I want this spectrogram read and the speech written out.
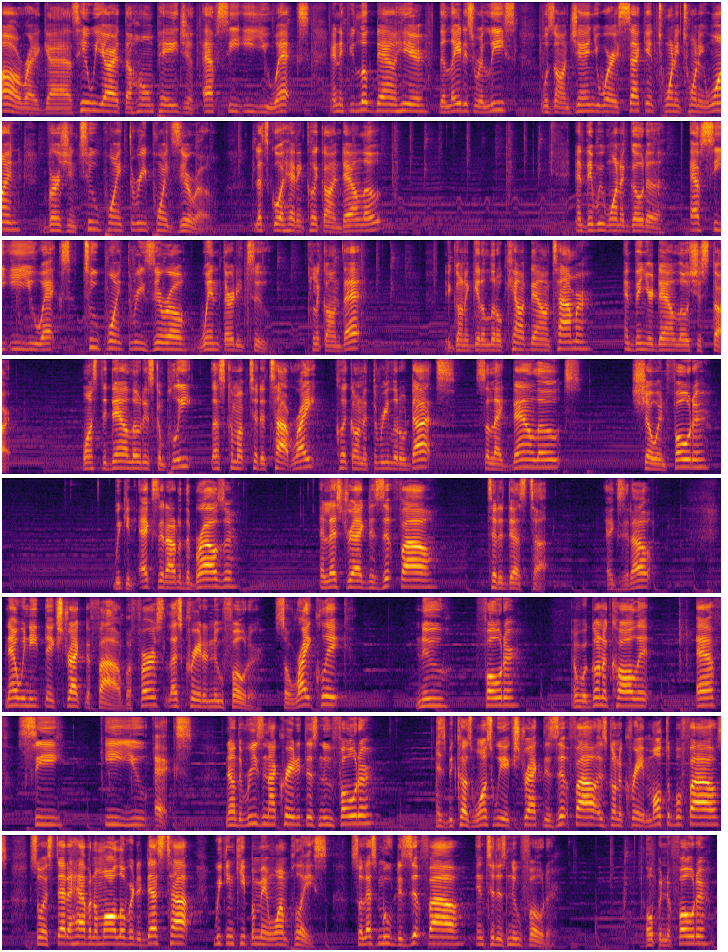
Alright guys, here we are at the homepage of FCEUX and if you look down here, the latest release was on January 2nd, 2021, version 2.3.0. Let's go ahead and click on download. And then we want to go to FCEUX 2.30 Win32. Click on that. You're going to get a little countdown timer and then your download should start. Once the download is complete, let's come up to the top right, click on the three little dots, select downloads, show in folder. We can exit out of the browser and let's drag the zip file to the desktop. Exit out. Now we need to extract the file, but first let's create a new folder. So right click, new folder, and we're gonna call it FCEUX. Now the reason I created this new folder is because once we extract the zip file, it's going to create multiple files. So instead of having them all over the desktop, we can keep them in one place. So let's move the zip file into this new folder. Open the folder.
